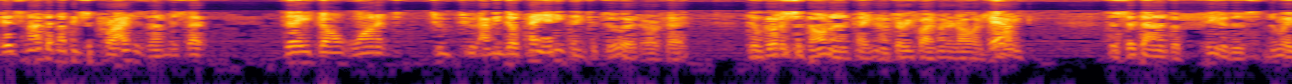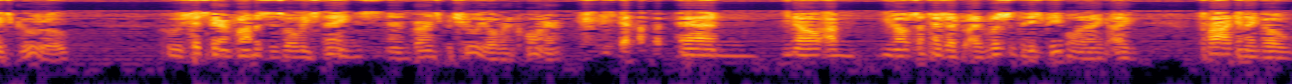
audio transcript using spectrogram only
it's not that nothing surprises them. It's that they don't want it to to. I mean, they'll pay anything to do it. Okay, they'll go to Sedona and pay you know thirty five hundred dollars Yeah. a week to sit down at the feet of this New Age guru who sits there and promises all these things and burns patchouli over in a corner. Yeah. And you know, I'm you know sometimes I, I listen to these people and I, I talk and I go,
